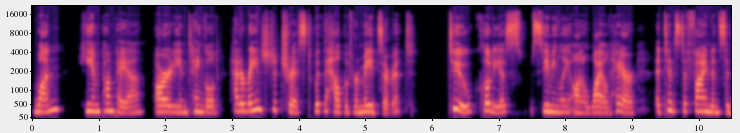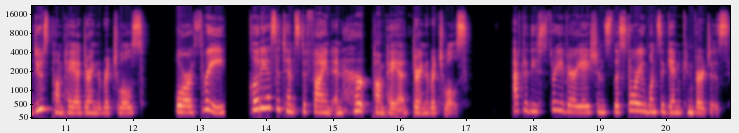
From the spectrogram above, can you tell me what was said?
1. He and Pompeia, already entangled, had arranged a tryst with the help of her maidservant. 2. Clodius, seemingly on a wild hare, attempts to find and seduce Pompeia during the rituals. Or 3. Clodius attempts to find and hurt Pompeia during the rituals. After these three variations, the story once again converges.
